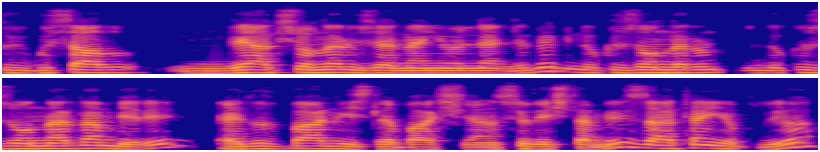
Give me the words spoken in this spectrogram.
duygusal reaksiyonlar üzerinden yönlendirme 1910'ların 1910'lardan beri Edward Bernays ile başlayan süreçten beri zaten yapılıyor.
